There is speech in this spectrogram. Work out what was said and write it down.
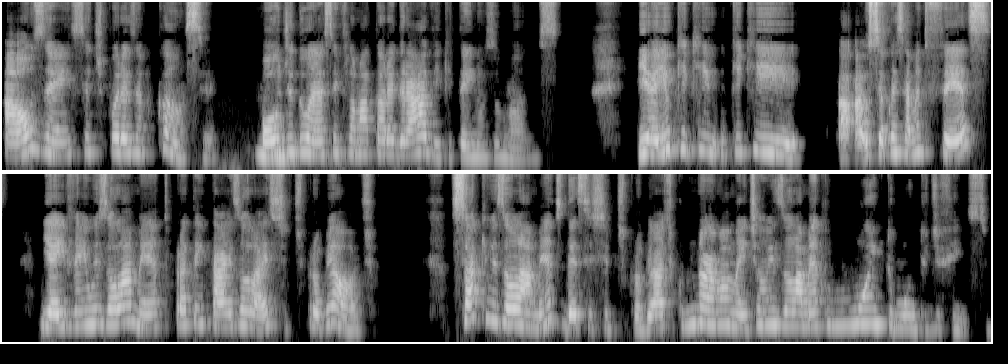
à ausência de, por exemplo, câncer uhum. ou de doença inflamatória grave que tem nos humanos. E aí o que que, o, que, que a, a, o sequenciamento fez? E aí vem o isolamento para tentar isolar esse tipo de probiótico. Só que o isolamento desse tipo de probiótico normalmente é um isolamento muito, muito difícil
